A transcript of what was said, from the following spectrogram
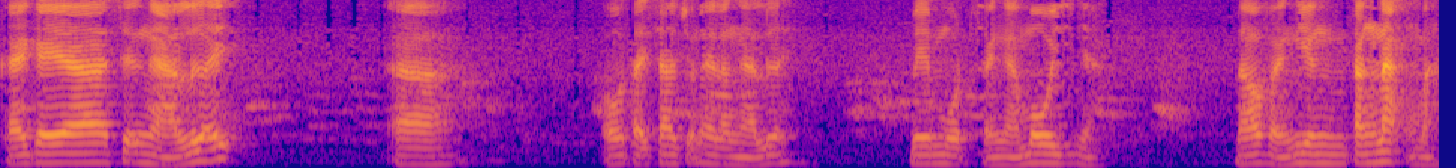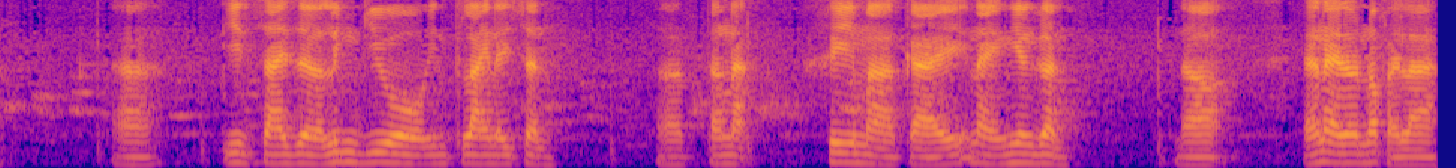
cái cái uh, sự ngả lưỡi. À, Ồ tại sao chỗ này là ngả lưỡi? B1 phải ngả môi chứ nhỉ? Nó phải nghiêng tăng nặng mà à, incisor lingual inclination. À, tăng nặng khi mà cái này nghiêng gần. Đó. Cái này nó phải là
